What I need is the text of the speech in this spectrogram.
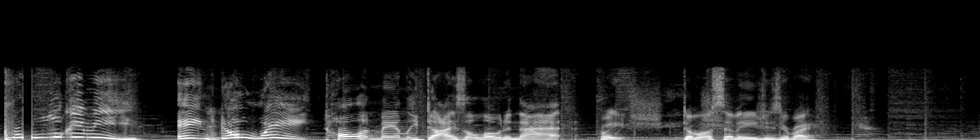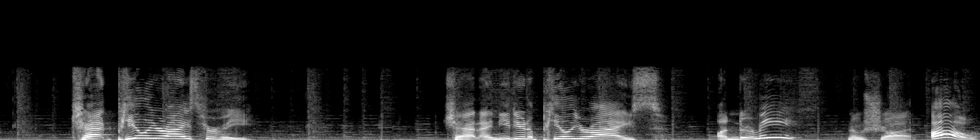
Bro, look at me. Ain't no way tall and manly dies alone in that. Wait, 007 agents nearby. Chat, peel your eyes for me. Chat, I need you to peel your eyes. Under me? No shot. Oh!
